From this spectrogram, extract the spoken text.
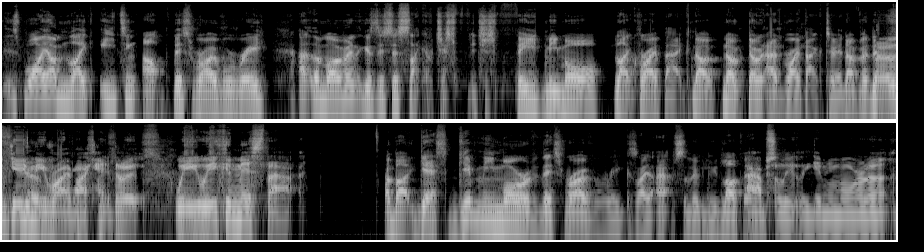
It's why I'm like eating up this rivalry at the moment because it's just like just just feed me more like right back. No, no, don't add right back to it. No, but Don't you give know, me right back. Don't, we, we can miss that. But yes, give me more of this rivalry because I absolutely love it. Absolutely, give me more of it.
